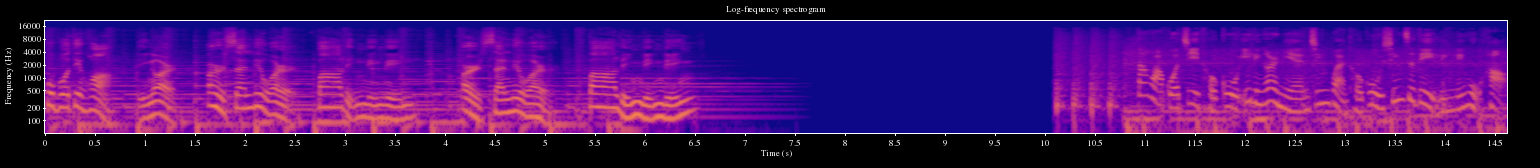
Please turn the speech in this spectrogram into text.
或拨电话零二二三六二八零零零二三六二八零零零。大华国际投顾一零二年经管投顾新字第零零五号。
